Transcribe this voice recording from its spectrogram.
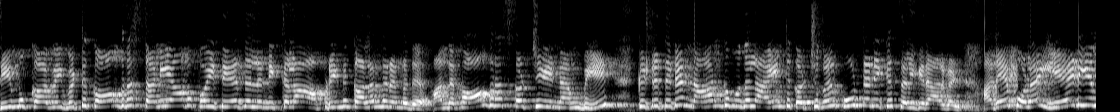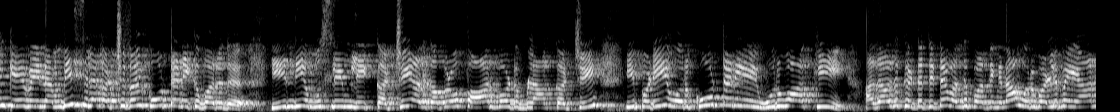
திமுகவை விட்டு காங்கிரஸ் தனியாக போய் தேர்தலில் நிக்கலாம் அப்படின்னு களமிறங்குது அந்த காங்கிரஸ் கட்சியை நம்பி கிட்டத்தட்ட நான்கு முதல் ஐந்து கட்சிகள் கூட்டணிக்கு செல்கிறார்கள். அதே போல ஏடிஎம்கேவை நம்பி சில கட்சிகள் கூட்டணிக்கு வருது இந்திய முஸ்லீம் லீக் கட்சி அதுக்கப்புறம் ஃபார்வர்டு பிளாக் கட்சி. இப்படி ஒரு கூட்டணியை உருவாக்கி அதாவது கிட்டத்தட்ட வந்து பாத்தீங்கன்னா ஒரு வலிமையான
